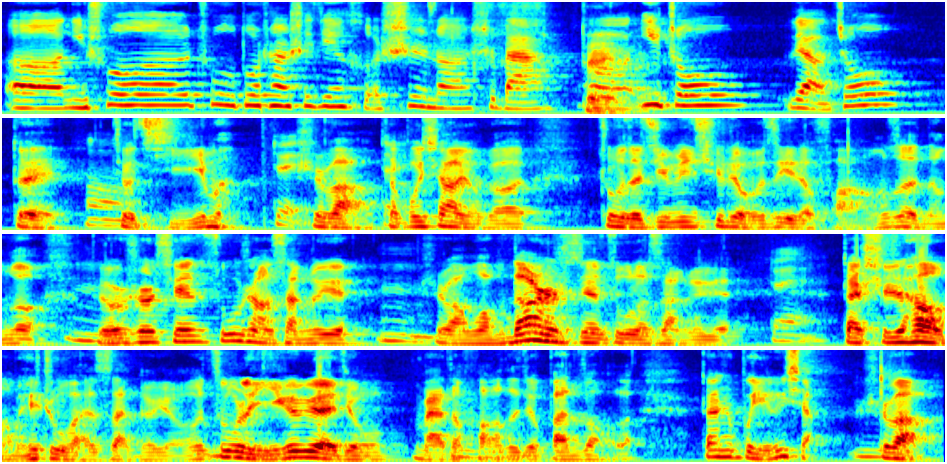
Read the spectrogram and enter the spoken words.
呃，你说住多长时间合适呢？是吧？对呃，一周、两周，对，嗯就急嘛，对，是吧？它不像有个住在居民区里有个自己的房子，能够比如说先租上三个月，嗯，是吧？我们当时是先租了三个月，对，但实际上我没住完三个月，我租了一个月就买的房子就搬走了，但是不影响，是吧？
